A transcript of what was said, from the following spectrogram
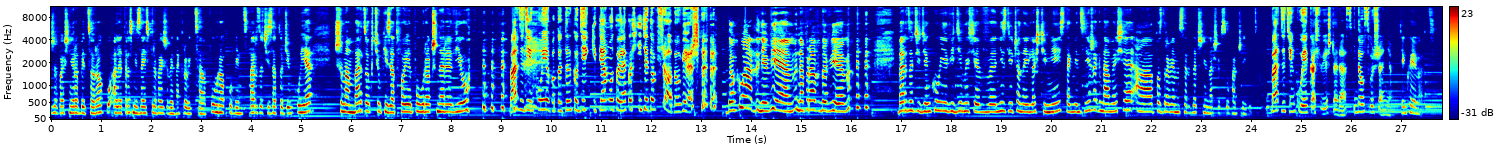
że właśnie robię co roku, ale teraz mnie zainspirowałeś, żeby jednak robić co pół roku, więc bardzo Ci za to dziękuję. Trzymam bardzo kciuki za Twoje półroczne review. Bardzo dziękuję, bo to tylko dzięki temu to jakoś idzie do przodu, wiesz. Dokładnie, wiem, naprawdę wiem. Bardzo Ci dziękuję. Widzimy się w niezliczonej ilości miejsc, tak więc nie żegnamy się, a pozdrawiamy serdecznie naszych słuchaczy i widzów. Bardzo dziękuję, Kasiu, jeszcze raz i do usłyszenia. Dziękuję bardzo.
